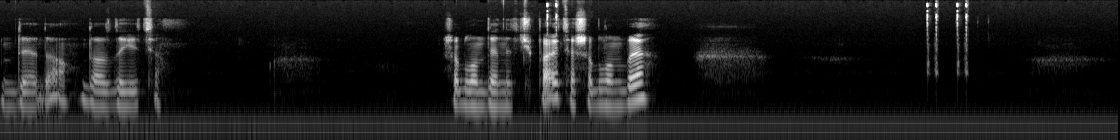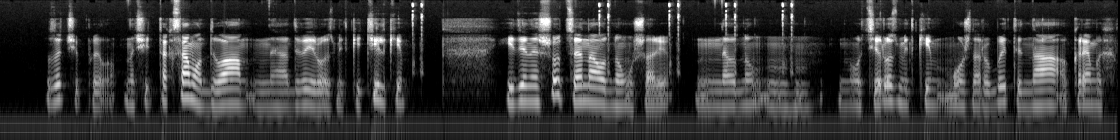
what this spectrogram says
Де, да? Да, здається. Шаблон D не чіпається, шаблон B. зачепило. Значить, так само два, е, дві розмітки. Тільки єдине, що це на одному шарі. На одному, угу. Оці розмітки можна робити на окремих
